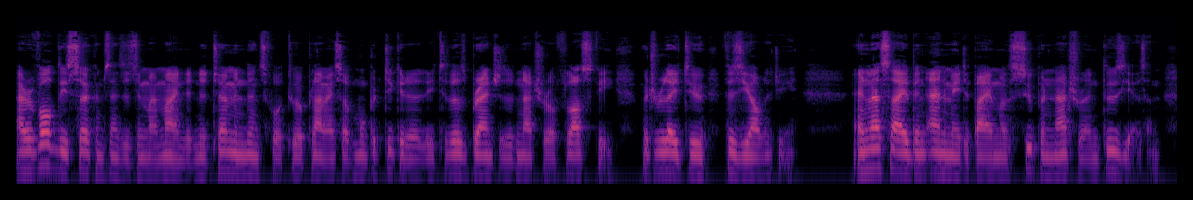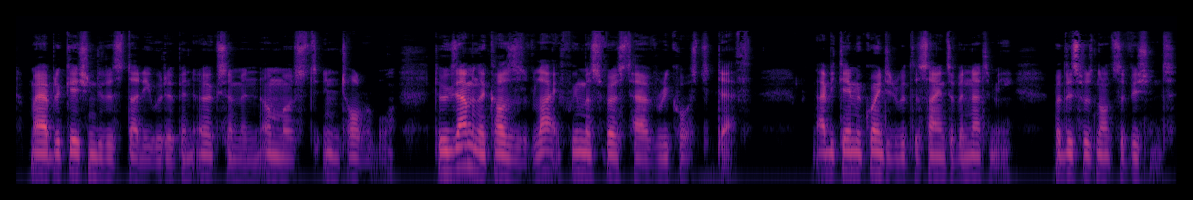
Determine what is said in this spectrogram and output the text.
I revolved these circumstances in my mind, and determined thenceforth to apply myself more particularly to those branches of natural philosophy which relate to physiology, Unless I had been animated by a most supernatural enthusiasm, my application to the study would have been irksome and almost intolerable. To examine the causes of life, we must first have recourse to death. I became acquainted with the science of anatomy, but this was not sufficient.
